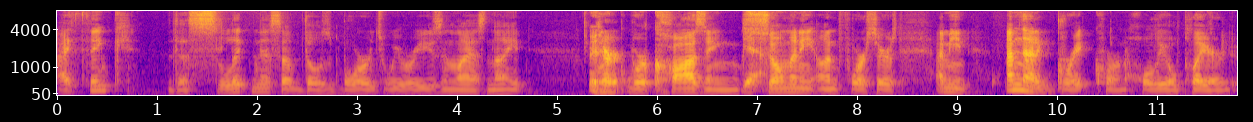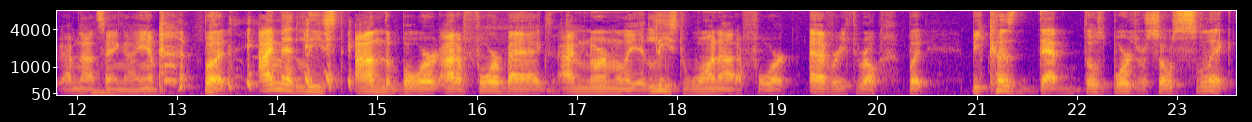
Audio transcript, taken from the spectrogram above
I think the slickness of those boards we were using last night it hurt. were causing Yeah. so many unforced errors. I mean, I'm not a great cornholio player. I'm not saying I am, but I'm at least on the board out of four bags. I'm normally at least one out of four every throw. But because that those boards were so slick,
